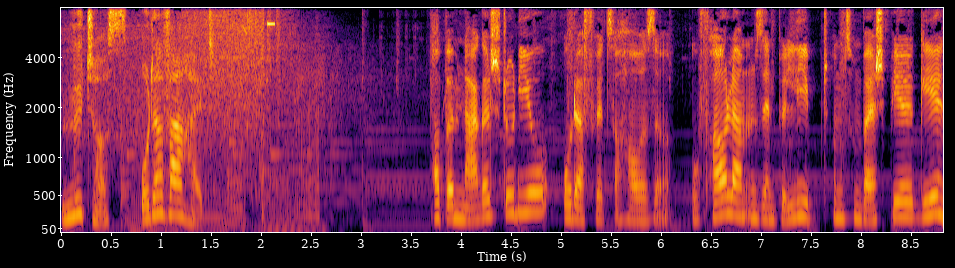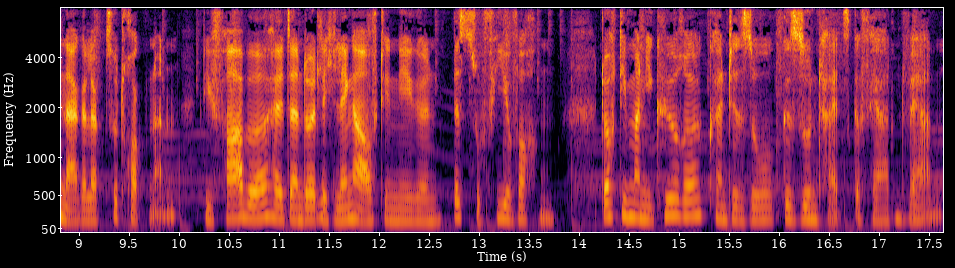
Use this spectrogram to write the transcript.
Mythos oder Wahrheit? Ob im Nagelstudio oder für zu Hause. UV-Lampen sind beliebt, um zum Beispiel Gelnagellack zu trocknen. Die Farbe hält dann deutlich länger auf den Nägeln, bis zu vier Wochen. Doch die Maniküre könnte so gesundheitsgefährdend werden.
